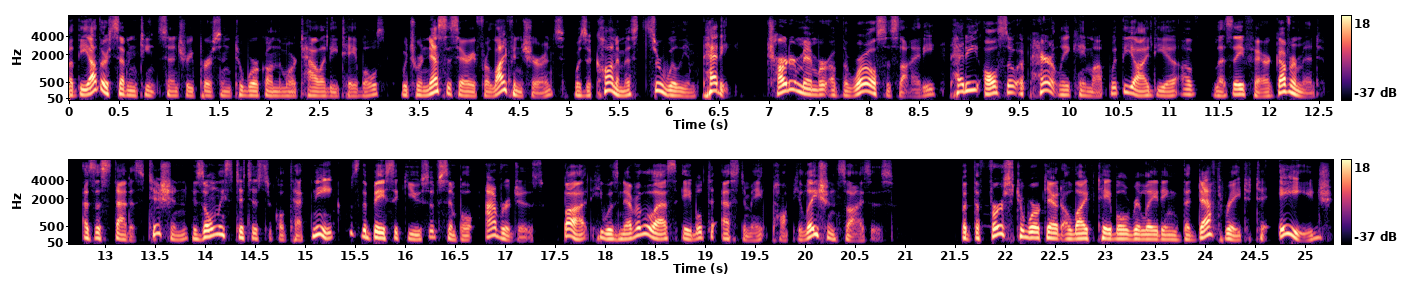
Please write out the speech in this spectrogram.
But the other 17th century person to work on the mortality tables, which were necessary for life insurance, was economist Sir William Petty. Charter member of the Royal Society, Petty also apparently came up with the idea of laissez-faire government. As a statistician, his only statistical technique was the basic use of simple averages, but he was nevertheless able to estimate population sizes. But the first to work out a life table relating the death rate to age,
